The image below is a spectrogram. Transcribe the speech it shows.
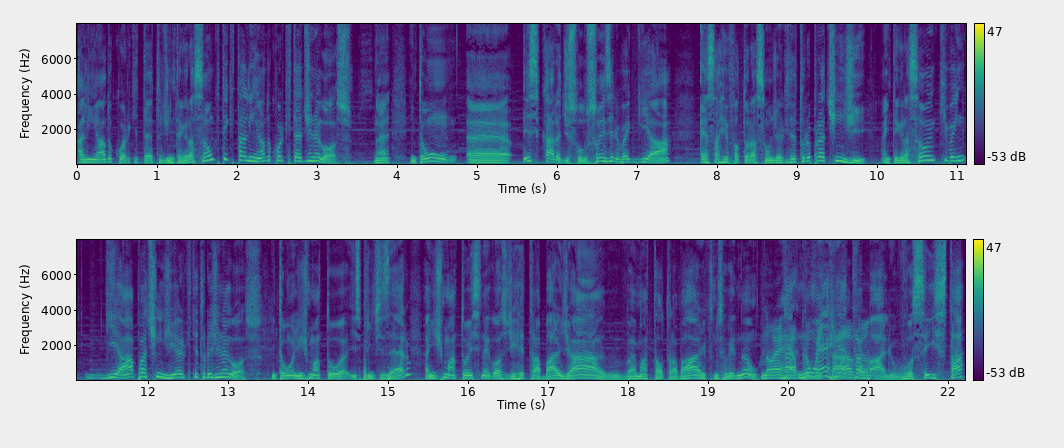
alinhado com o arquiteto de integração, que tem que estar alinhado com o arquiteto de negócio. Né? Então, é, esse cara de soluções ele vai guiar essa refatoração de arquitetura para atingir a integração que vai guiar para atingir a arquitetura de negócio. Então, a gente matou a sprint zero, a gente matou esse negócio de retrabalho, de ah, vai matar o trabalho, que não sei o quê. Não, Não é Cara, não é retrabalho. Você está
